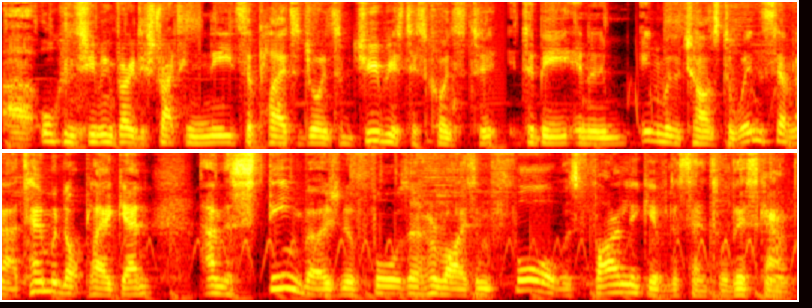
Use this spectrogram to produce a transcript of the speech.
Uh, all consuming, very distracting, needs the player to join some dubious discoins to, to be in, an, in with a chance to win. 7 out of 10 would not play again. And the Steam version of Forza Horizon 4 was finally given a sensible discount.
